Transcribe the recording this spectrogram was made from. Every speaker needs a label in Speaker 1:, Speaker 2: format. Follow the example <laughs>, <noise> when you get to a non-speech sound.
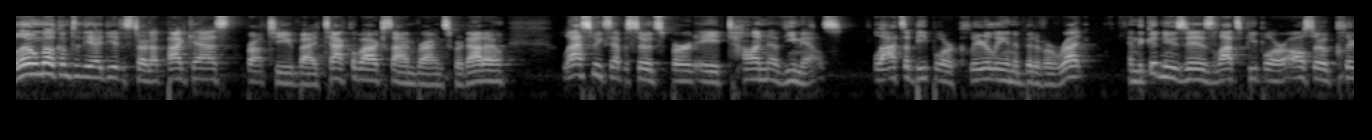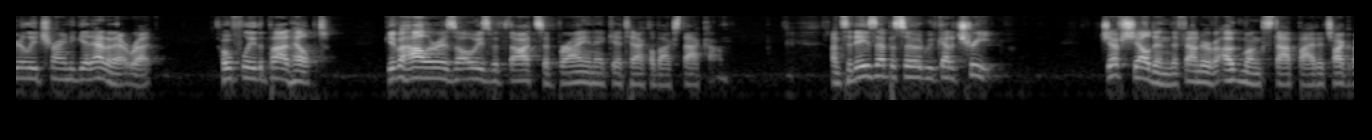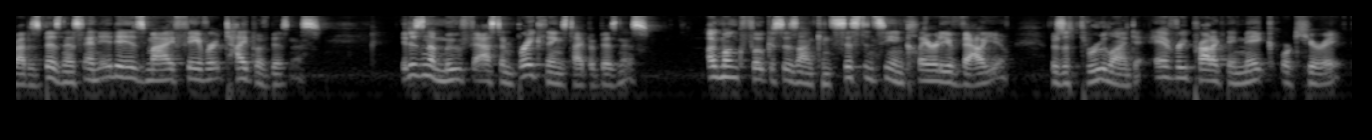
Speaker 1: Hello and welcome to the Idea to Startup podcast brought to you by Tacklebox. I'm Brian Scordato. Last week's episode spurred a ton of emails. Lots of people are clearly in a bit of a rut, and the good news is lots of people are also clearly trying to get out of that rut. Hopefully, the pod helped. Give a holler as always with thoughts at brian at gettacklebox.com. On today's episode, we've got a treat. Jeff Sheldon, the founder of Ugmonk, stopped by to talk about his business, and it is my favorite type of business. It isn't a move fast and break things type of business. Ugmonk focuses on consistency and clarity of value. There's a through line to every product they make or curate.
